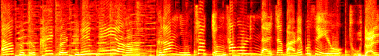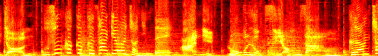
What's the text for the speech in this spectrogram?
아, 구독할 걸 그랬네요. 그럼 님첫 영상 올린 날짜 말해보세요. 두 달 전? 무슨 크크크 4개월 전인데. 아니, 로블록스 영상. 그럼 첫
